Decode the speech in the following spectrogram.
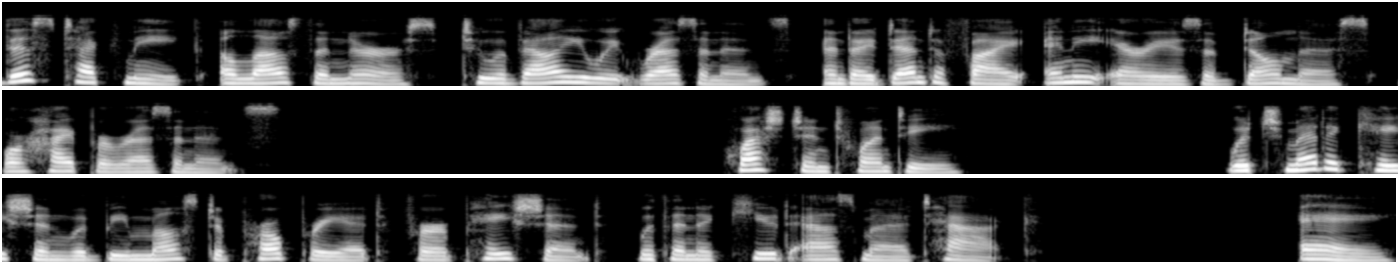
this technique allows the nurse to evaluate resonance and identify any areas of dullness or hyperresonance. Question 20. Which medication would be most appropriate for a patient with an acute asthma attack? A.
